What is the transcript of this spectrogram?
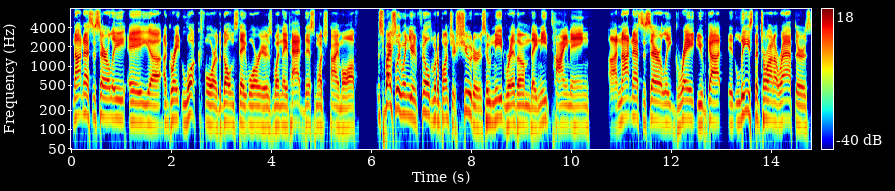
not necessarily a uh, a great look for the Golden State Warriors when they've had this much time off, especially when you're filled with a bunch of shooters who need rhythm, they need timing. Uh, not necessarily great. You've got at least the Toronto Raptors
